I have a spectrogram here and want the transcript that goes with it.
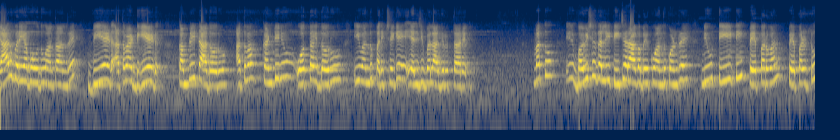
ಯಾರು ಬರೆಯಬಹುದು ಅಂತ ಅಂದರೆ ಬಿ ಎಡ್ ಅಥವಾ ಡಿ ಎಡ್ ಕಂಪ್ಲೀಟ್ ಆದವರು ಅಥವಾ ಕಂಟಿನ್ಯೂ ಓದ್ತಾ ಇದ್ದವರು ಈ ಒಂದು ಪರೀಕ್ಷೆಗೆ ಎಲಿಜಿಬಲ್ ಆಗಿರುತ್ತಾರೆ. ಮತ್ತು ಭವಿಷ್ಯದಲ್ಲಿ ಟೀಚರ್ ಆಗಬೇಕು ಅಂದುಕೊಂಡ್ರೆ ನೀವು T E T paper one paper two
